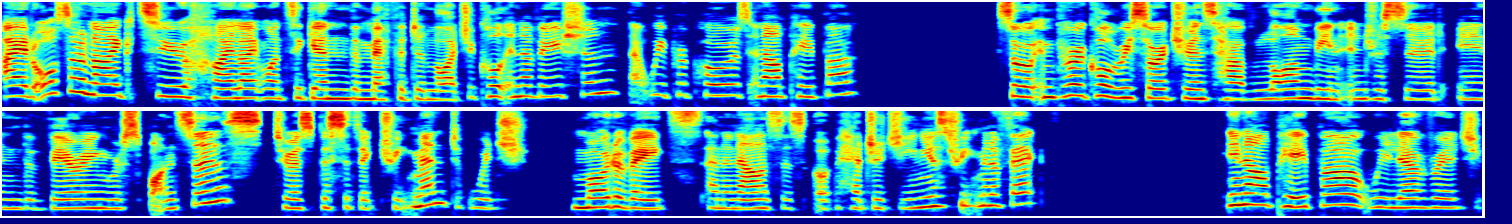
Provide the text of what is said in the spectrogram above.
I'd also like to highlight once again the methodological innovation that we propose in our paper. So empirical researchers have long been interested in the varying responses to a specific treatment, which motivates an mm-hmm. analysis of heterogeneous treatment effects. In our paper, we leverage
